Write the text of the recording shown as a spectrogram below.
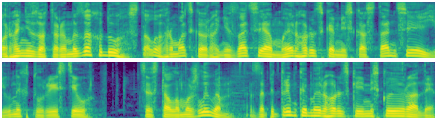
Організаторами заходу стала громадська організація Миргородська міська станція юних туристів. Це стало можливим за підтримки Миргородської міської ради,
